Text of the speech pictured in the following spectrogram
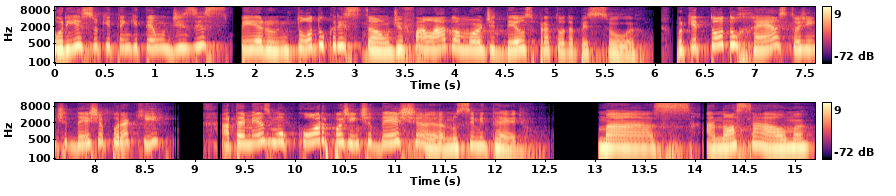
Por isso que tem que ter um desespero em todo cristão de falar do amor de Deus para toda pessoa. Porque todo o resto a gente deixa por aqui. Até mesmo o corpo a gente deixa no cemitério. Mas a nossa alma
